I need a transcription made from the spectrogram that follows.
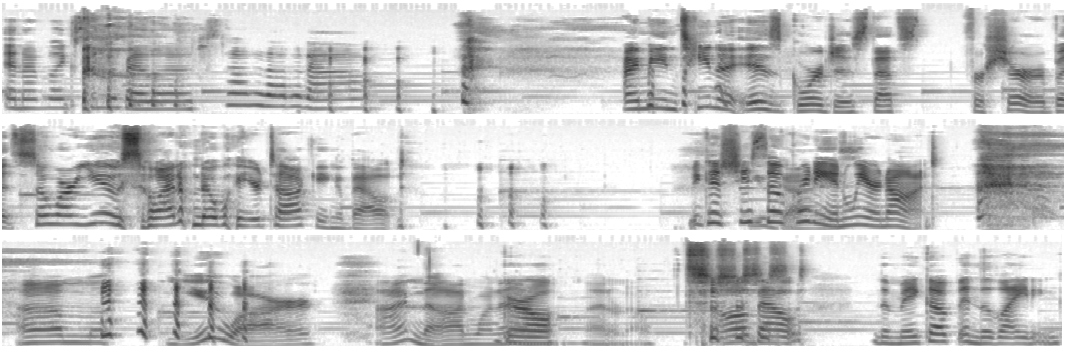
and I'm like Cinderella. just da da da. I mean, Tina is gorgeous, that's for sure, but so are you, so I don't know what you're talking about. Because she's You so pretty and we are not. Um, you are. I'm the odd one out. Girl. I don't know. It's all about the makeup and the lighting.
